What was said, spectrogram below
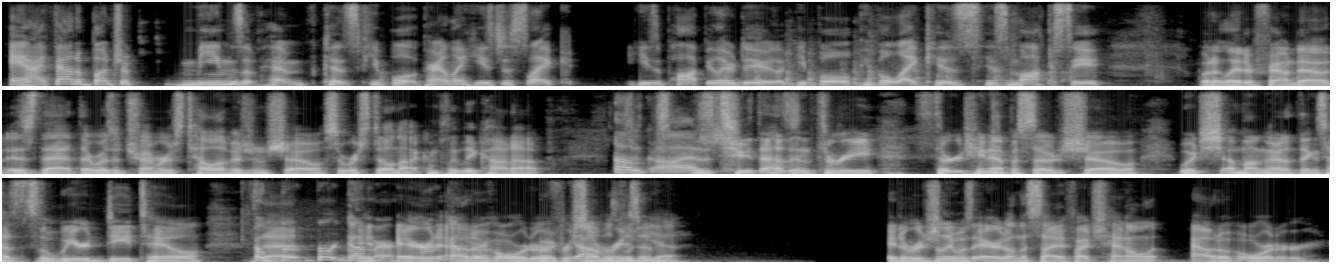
and i found a bunch of memes of him because people apparently he's just like he's a popular dude like people people like his his moxie What I later found out is that there was a Tremors television show, so we're still not completely caught up. oh There's a- gosh There's a 2003 13 episode show, which, among other things, has the weird detail Oh, that Burt- Burt Gummer. it aired Burt out of order Burt- for some reason. looking- yeah. It originally was aired on the Sci-Fi Channel out of order,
